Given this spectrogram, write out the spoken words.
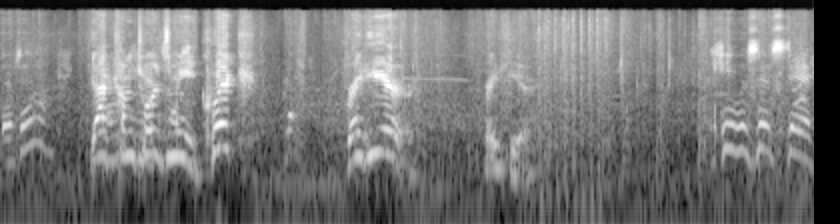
There's it. Yeah, come towards me, quick. Right here. Right here. He resisted.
